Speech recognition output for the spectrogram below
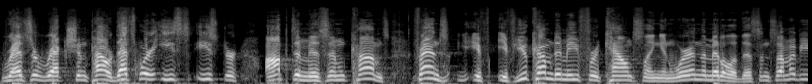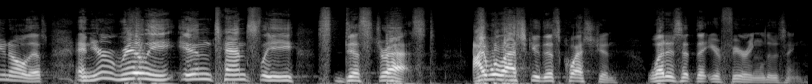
resurrection power, that's where Easter optimism comes. Friends, if, if you come to me for counseling and we're in the middle of this, and some of you know this, and you're really intensely distressed, I will ask you this question What is it that you're fearing losing?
